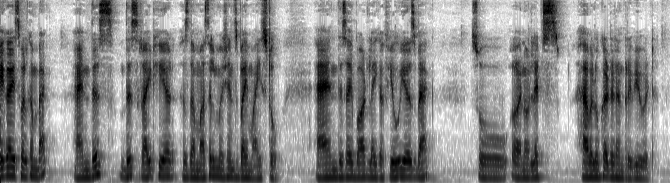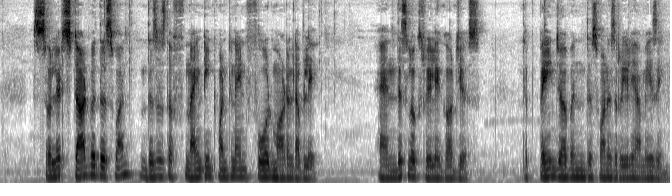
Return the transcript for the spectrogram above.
Hey guys, welcome back. And this this right here is the muscle machines by Maisto, and this I bought like a few years back. So uh, no, let's have a look at it and review it. So let's start with this one. This is the 1929 Ford Model AA, and this looks really gorgeous. The paint job in this one is really amazing.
